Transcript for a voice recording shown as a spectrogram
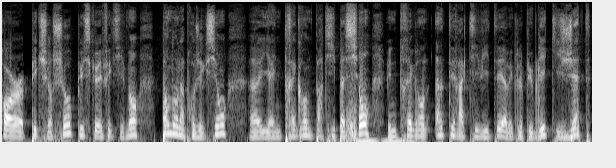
Horror Picture Show, puisque effectivement, pendant la projection, euh, il y a une très grande participation, une très grande interactivité avec le public qui jette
